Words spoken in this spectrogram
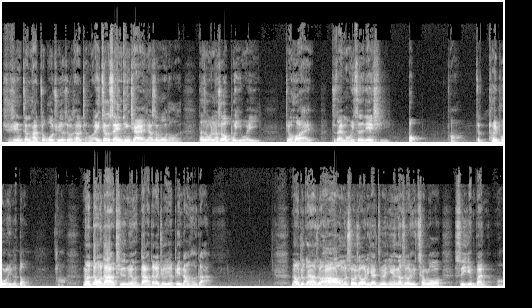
许新正他走过去的时候，他就讲说，哎，这个声音听起来很像是木头的。但是我那时候不以为意，就后来就在某一次练习，嘣，哦，就推破了一个洞，啊，那个洞的大小其实没有很大，大概就一个便当盒大。那我就跟他说，好，我们收收离开这边，因为那时候也差不多十一点半了，哦，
